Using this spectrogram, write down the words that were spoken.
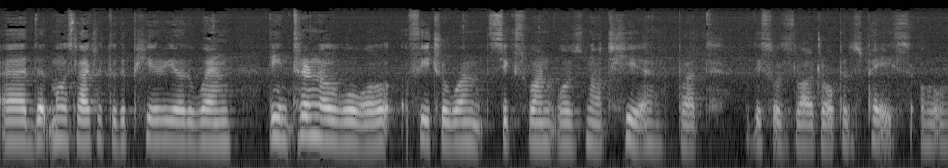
uh, the, most likely to the period when the internal wall, feature 161, was not here, but this was large open space, or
